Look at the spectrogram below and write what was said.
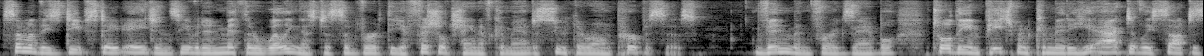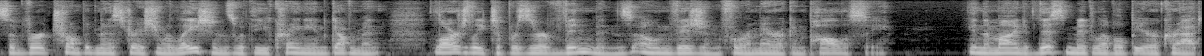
Some of these deep state agents even admit their willingness to subvert the official chain of command to suit their own purposes. Vindman, for example, told the impeachment committee he actively sought to subvert Trump administration relations with the Ukrainian government, largely to preserve Vindman's own vision for American policy. In the mind of this mid level bureaucrat,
